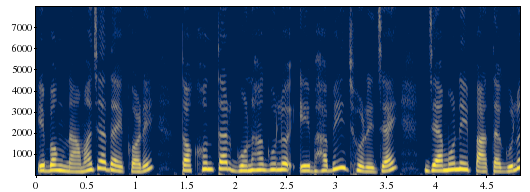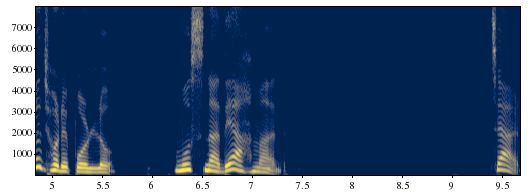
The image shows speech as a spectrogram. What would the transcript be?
এবং নামাজ আদায় করে, তখন তার গুনাগুলো এভাবেই ঝরে যায় যেমন এই পাতাগুলো ঝরে পড়ল। মুসনাদে আহমাদ। চার,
